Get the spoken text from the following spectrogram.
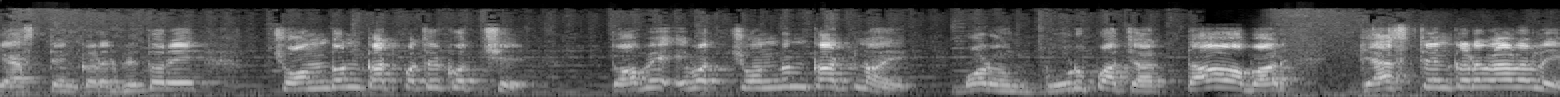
গ্যাস ট্যাঙ্কারের ভেতরে চন্দন কাঠ পাচার করছে। তবে এবার চন্দন কাঠ নয়, বরং গরু পাচার, তাও আবার গ্যাস ট্যাঙ্কারের আড়ালে।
